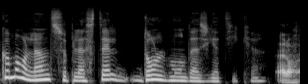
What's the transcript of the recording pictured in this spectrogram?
Comment l'Inde se place-t-elle dans le monde asiatique? Alors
